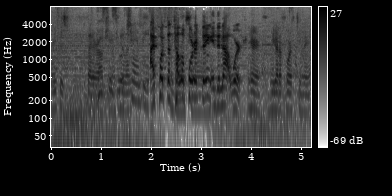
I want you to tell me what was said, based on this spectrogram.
Wraith is the better This option. I is feel like. champion. I put the I guess, teleporter uh, thing. It did not work. Here, we got a fourth teammate.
